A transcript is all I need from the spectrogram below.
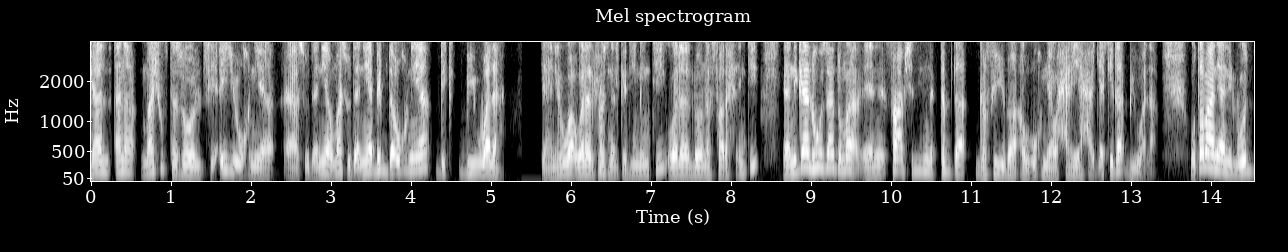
قال أنا ما شفت زول في أي أغنية آه، سودانية وما سودانية بيبدأ أغنية بولا. يعني هو ولا الحزن القديم انت ولا لون الفرح انت. يعني قال هو ذاته ما يعني صعب شديد إنك تبدأ قصيدة أو أغنية أو حاجة حاجة كده بولا. وطبعا يعني الود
